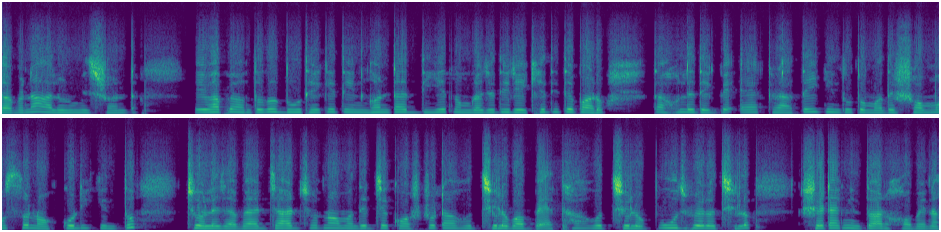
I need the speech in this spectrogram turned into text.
যাবে না আলুর মিশ্রণটা। এভাবে অন্তত দু থেকে তিন ঘণ্টা দিয়ে তোমরা যদি রেখে দিতে পারো, তাহলে দেখবে এক রাতেই কিন্তু তোমাদের সমস্ত নক্করই কিন্তু চলে যাবে। আর যার জন্য আমাদের যে কষ্টটা হচ্ছিল বা ব্যথা হচ্ছিল, পুঁজ বেরোচ্ছিল সেটা কিন্তু আর হবে না।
